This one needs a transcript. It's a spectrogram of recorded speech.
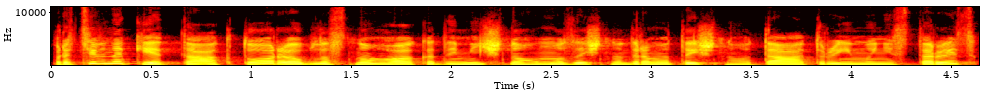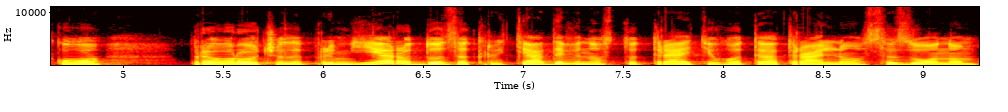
Працівники та актори обласного академічного музично-драматичного театру імені Старицького приурочили прем'єру до закриття 93-го театрального сезону.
